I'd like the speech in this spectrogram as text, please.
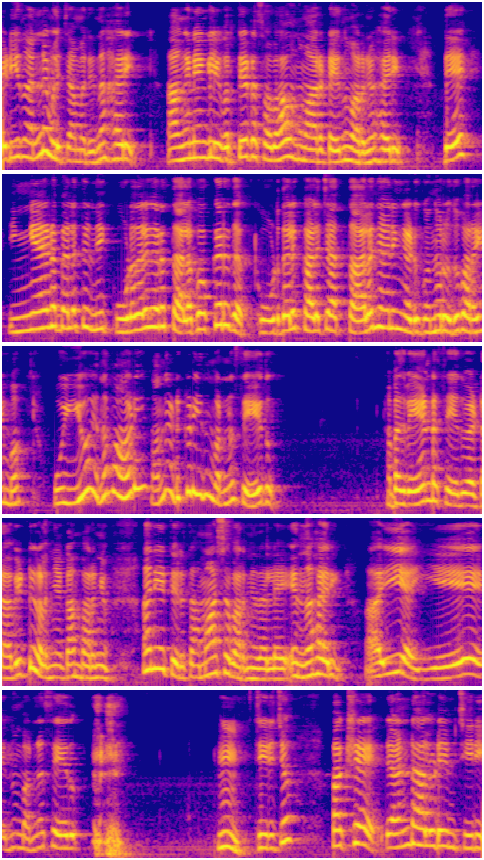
എടീന്ന് തന്നെ വിളിച്ചാൽ മതി. എന്ന് ഹരി അങ്ങനെയെങ്കിൽ ഇവർത്തിയുടെ സ്വഭാവം ഒന്ന് മാറട്ടെ എന്ന് പറഞ്ഞു ഹരി. ദേ ഇങ്ങയുടെ ബലത്തിൽ നീ കൂടുതൽ കയറി തല പൊക്കരുത്. കൂടുതൽ കളിച്ച് ആ തല ഞാൻ എടുക്കുന്ന. ഋതു പറയുമ്പോൾ ഉയ്യോ എന്ന് പാടി വന്ന് എടുക്കടി എന്ന് പറഞ്ഞു സേതു. അപ്പം അത് വേണ്ട സേതുവേട്ടാ വിട്ട് കളഞ്ഞേക്കാൻ പറഞ്ഞു. അനിയത്തി ഒരു തമാശ പറഞ്ഞതല്ലേ? എന്ന് ഹരി. അയ്യയ്യേ എന്നും പറഞ്ഞു സേതു. ചിരിച്ചു. പക്ഷേ രണ്ടാളുടെയും ചിരി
